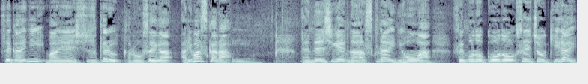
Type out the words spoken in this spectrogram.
世界に蔓延し続ける可能性がありますから、天然資源が少ない日本は戦後の高度成長期以来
